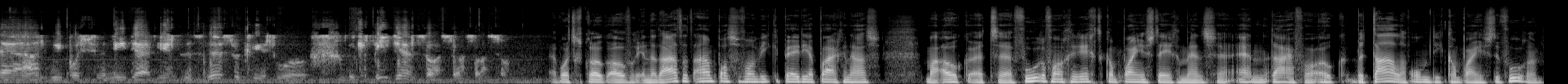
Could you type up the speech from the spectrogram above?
Uh, and we push the media against this, this. We create Wikipedia and so so so on. Er wordt gesproken over inderdaad het aanpassen van Wikipedia-pagina's, maar ook het eh, voeren van gerichte campagnes tegen mensen en daarvoor ook betalen om die campagnes te voeren.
